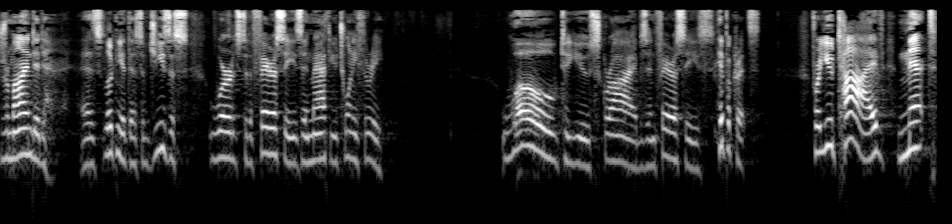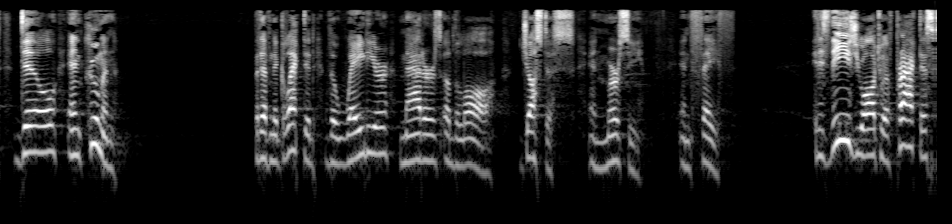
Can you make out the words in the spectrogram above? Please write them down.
I was reminded, as looking at this, of Jesus' words to the Pharisees in Matthew 23. Woe to you, scribes and Pharisees, hypocrites! For you tithe mint, dill, and cumin, but have neglected the weightier matters of the law justice and mercy and faith. It is these you ought to have practiced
